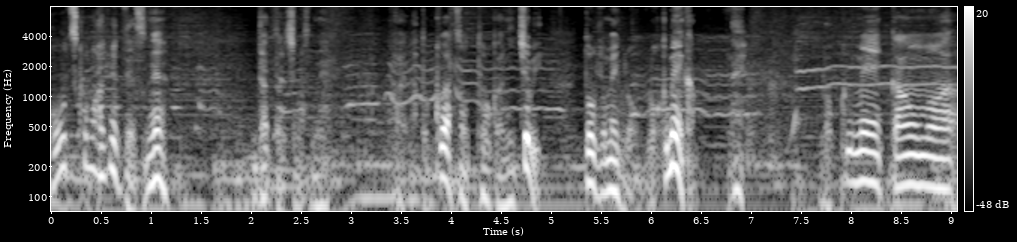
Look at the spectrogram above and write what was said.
大塚も初めてですね。だったりしますね、9月の10日日曜日東京目黒6名館。ね。6名館は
